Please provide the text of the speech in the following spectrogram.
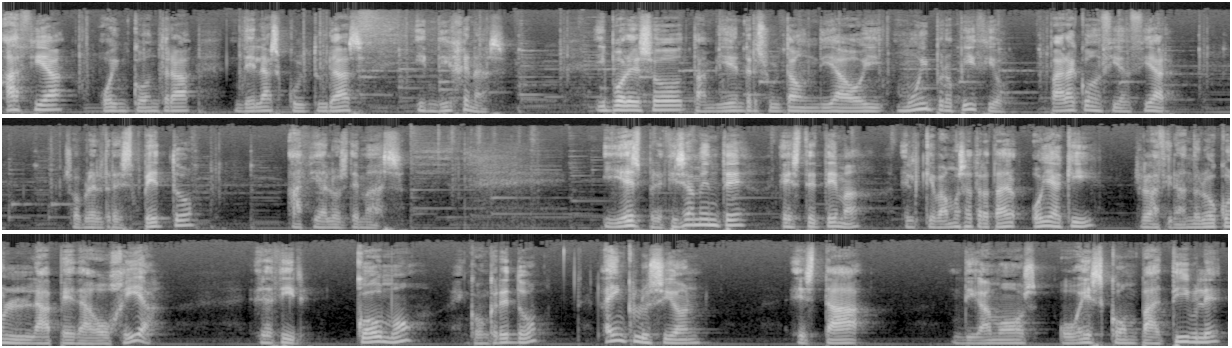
hacia o en contra de las culturas indígenas. Y por eso también resulta un día hoy muy propicio para concienciar sobre el respeto hacia los demás. Y es precisamente este tema el que vamos a tratar hoy aquí, relacionándolo con la pedagogía. Es decir, cómo, en concreto, la inclusión está, digamos, o es compatible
